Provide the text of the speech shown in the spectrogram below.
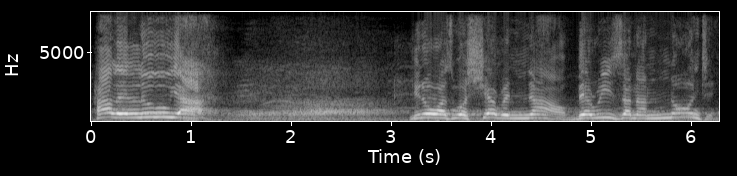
Hallelujah. You know, as we're sharing now, there is an anointing.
